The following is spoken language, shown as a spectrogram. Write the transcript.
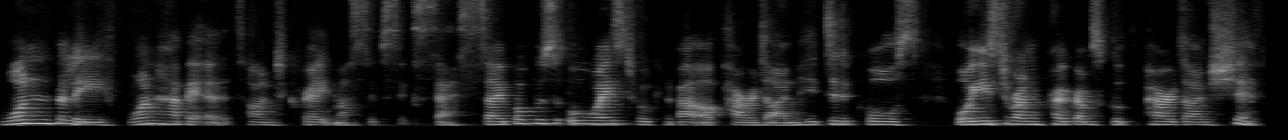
one belief, one habit at a time to create massive success. So Bob was always talking about our paradigm. He did a course or used to run programs called the paradigm shift.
